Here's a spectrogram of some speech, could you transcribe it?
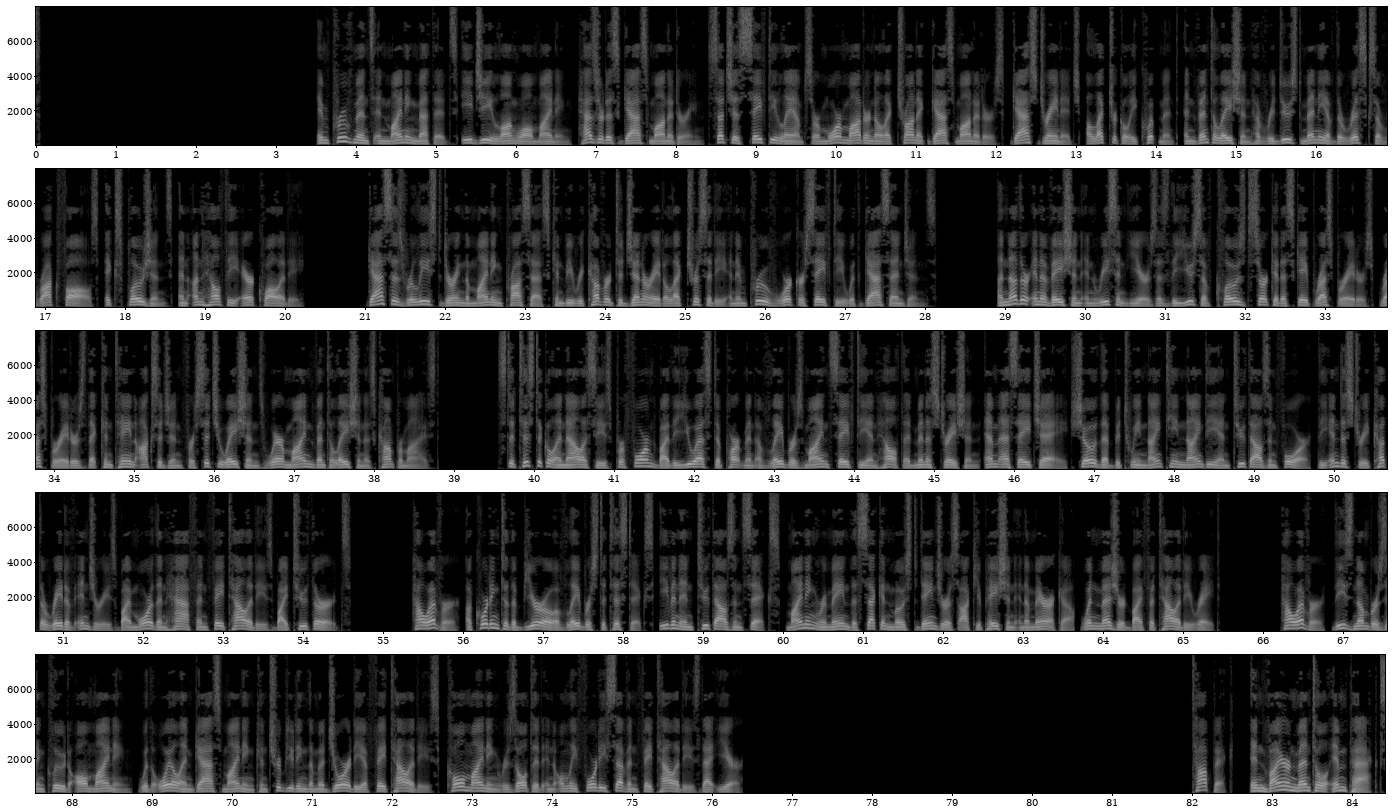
Improvements in mining methods e.g. longwall mining, hazardous gas monitoring such as safety lamps or more modern electronic gas monitors, gas drainage, electrical equipment, and ventilation have reduced many of the risks of rock falls, explosions, and unhealthy air quality. Gases released during the mining process can be recovered to generate electricity and improve worker safety with gas engines. Another innovation in recent years is the use of closed-circuit escape respirators, respirators that contain oxygen for situations where mine ventilation is compromised. Statistical analyses performed by the U.S. Department of Labor's Mine Safety and Health Administration MSHA show that between 1990 and 2004, the industry cut the rate of injuries by more than half and fatalities by two-thirds. However, according to the Bureau of Labor Statistics, even in 2006, mining remained the second most dangerous occupation in America, when measured by fatality rate. However, these numbers include all mining, with oil and gas mining contributing the majority of fatalities. Coal mining resulted in only 47 fatalities that year. Topic: Environmental impacts.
